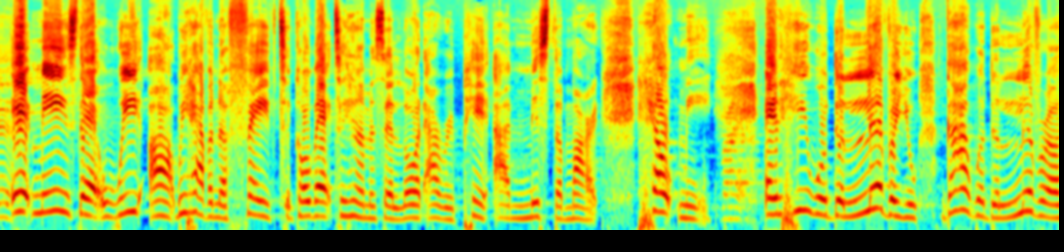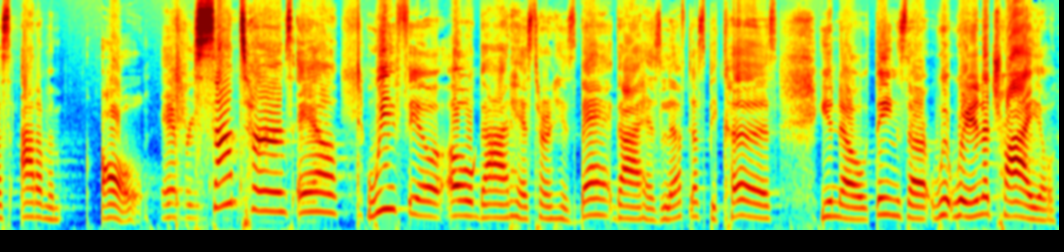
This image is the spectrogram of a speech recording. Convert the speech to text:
It. It means that we are we have enough faith to go back to him and say, Lord, I repent. I missed the mark. Help me. Right. And he will deliver you. God will deliver us out of all. Every- Sometimes, L, we feel, oh, God has turned his back. God has left us because, you know, things are, we're, we're in a trial.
